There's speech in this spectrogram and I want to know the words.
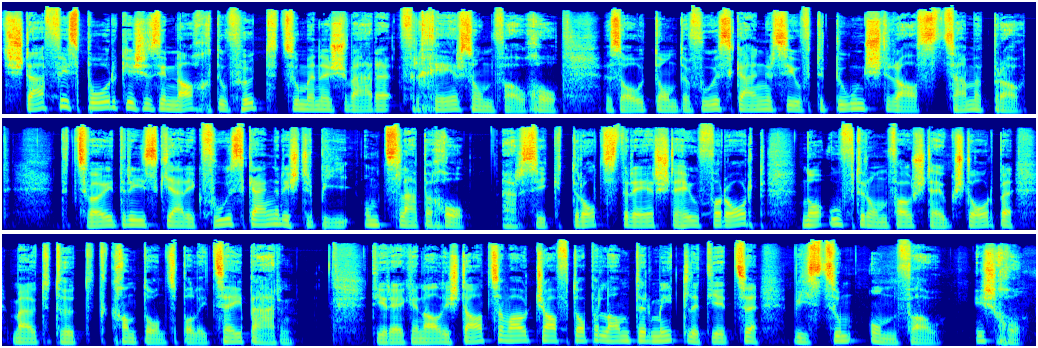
In Steffisburg ist es in Nacht auf heute zu einem schweren Verkehrsunfall gekommen. Ein Auto und ein Fußgänger sind auf der Thunstrasse zusammengebraut. Der 32-jährige Fußgänger ist dabei ums Leben gekommen. Er sei trotz der ersten Hilfe vor Ort noch auf der Unfallstelle gestorben, meldet heute die Kantonspolizei Bern. Die regionale Staatsanwaltschaft Oberland ermittelt jetzt, wie es zum Unfall ist gekommen.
